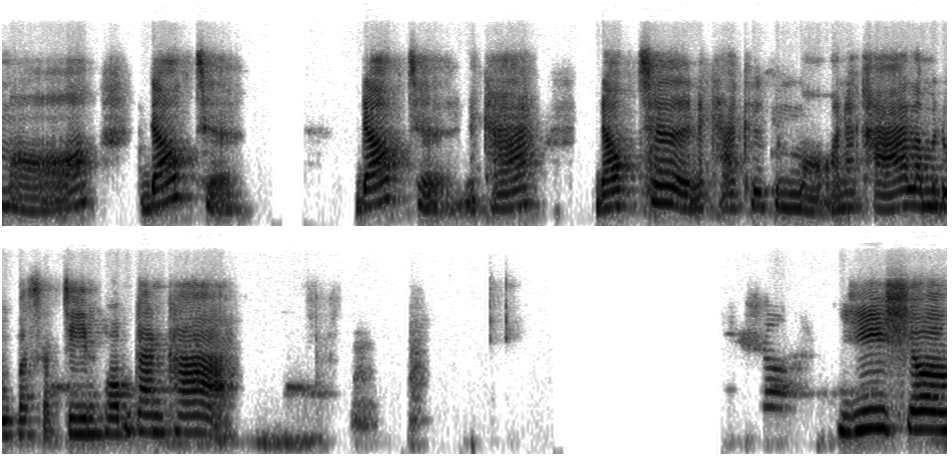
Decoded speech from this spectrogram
หมอ doctor doctor นะคะ doctor นะคะ คือคุณหมอนะคะ เรามาดูภาษาจีนพร้อมกันค่ะยี่เชิง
